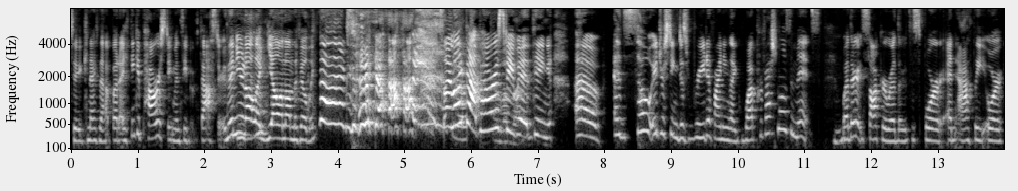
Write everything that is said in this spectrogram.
to connect that but i think a power statement's even faster and then you're not like yelling on the field like next so I like that power love that. statement thing. Um, it's so interesting just redefining like what professionalism is. Whether it's soccer, whether it's a sport, an athlete, or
